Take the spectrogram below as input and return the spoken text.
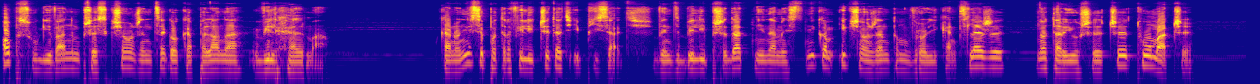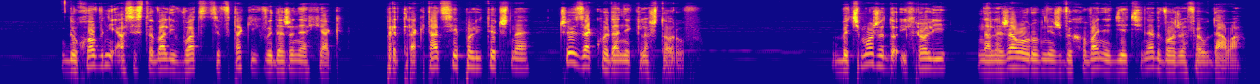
obsługiwanym przez książęcego kapelana Wilhelma. Kanonicy potrafili czytać i pisać, więc byli przydatni namiestnikom i książętom w roli kanclerzy, notariuszy czy tłumaczy. Duchowni asystowali władcy w takich wydarzeniach jak pretraktacje polityczne czy zakładanie klasztorów. Być może do ich roli należało również wychowanie dzieci na dworze feudała.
